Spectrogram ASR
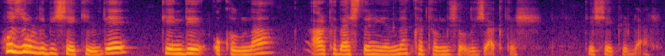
huzurlu bir şekilde kendi okuluna, arkadaşların yanına katılmış olacaktır. Teşekkürler.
